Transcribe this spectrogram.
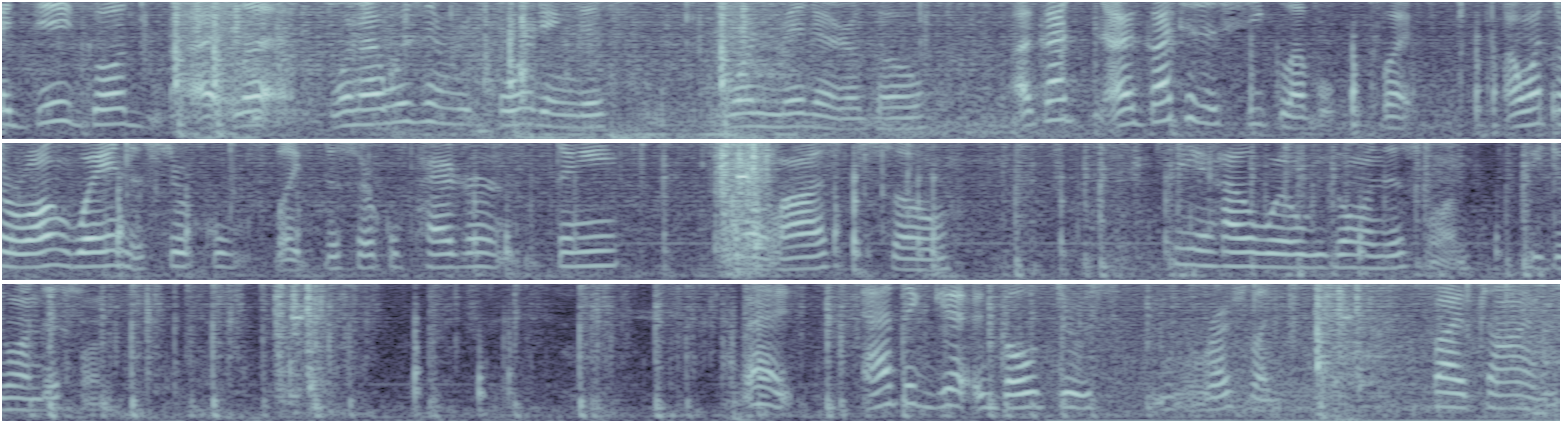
I did go, I let, when I wasn't recording this one minute ago, I got I got to the seek level, but I went the wrong way in the circle, like the circle pattern thingy, I lost, so see how well we go on this one, we do on this one. But I had to get go through rush like five times.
